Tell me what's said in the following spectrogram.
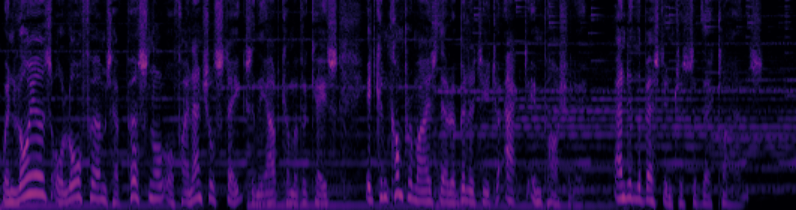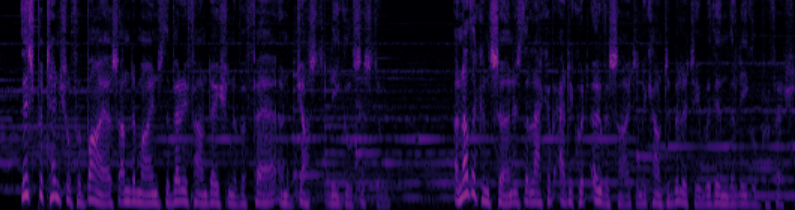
When lawyers or law firms have personal or financial stakes in the outcome of a case, it can compromise their ability to act impartially and in the best interests of their clients. This potential for bias undermines the very foundation of a fair and just legal system. Another concern is the lack of adequate oversight and accountability within the legal profession.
